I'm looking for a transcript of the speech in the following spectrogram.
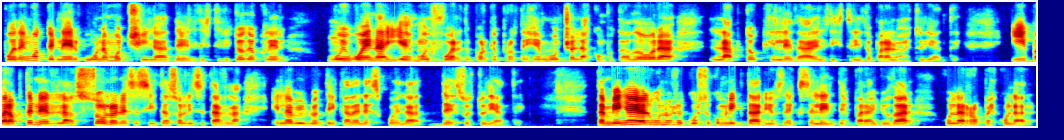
pueden obtener una mochila del distrito de Ocler muy buena y es muy fuerte porque protege mucho las computadoras, laptops que le da el distrito para los estudiantes. Y para obtenerla solo necesita solicitarla en la biblioteca de la escuela de su estudiante. También hay algunos recursos comunitarios excelentes para ayudar con la ropa escolar.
